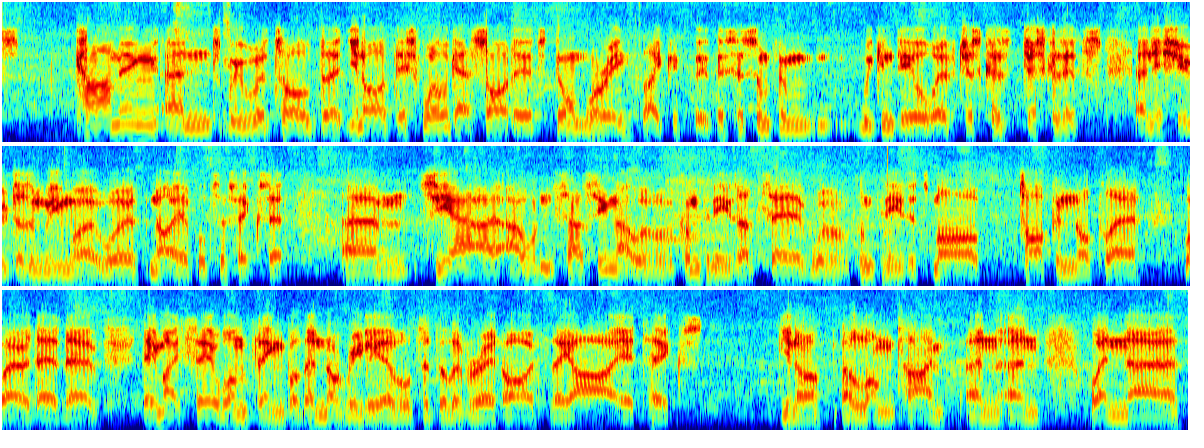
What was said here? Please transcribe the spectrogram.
calming, and we were told that you know this will get sorted. Don't worry, like this is something we can deal with. Just because just because it's an issue doesn't mean we're we're not able to fix it. Um, so yeah, I, I wouldn't say I've seen that with other companies. I'd say with other companies it's more talk and no play, where they they they might say one thing but they're not really able to deliver it, or if they are, it takes you know a long time. And and when uh,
